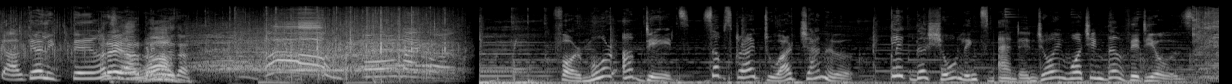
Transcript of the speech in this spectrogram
क्या क्या लिखते हैं अरे यार for more update subscribe to our channel click the show links and enjoy watching the videos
